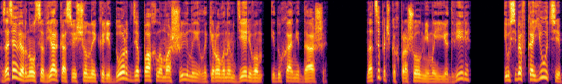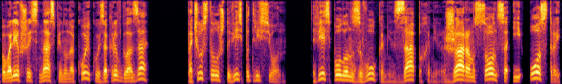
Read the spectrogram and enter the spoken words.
Затем вернулся в ярко освещенный коридор, где пахло машиной, лакированным деревом и духами Даши. На цыпочках прошел мимо ее двери и у себя в каюте, повалившись на спину на койку и закрыв глаза, почувствовал, что весь потрясен. Весь полон звуками, запахами, жаром солнца и острой,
